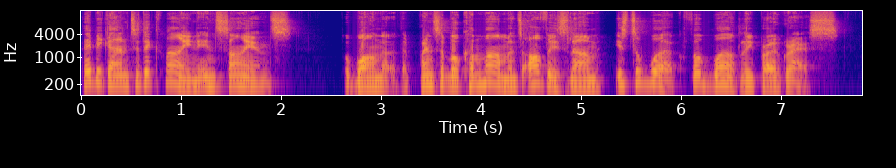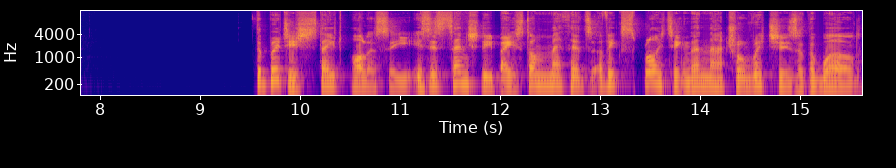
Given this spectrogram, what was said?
they began to decline in science. For one of the principal commandments of Islam is to work for worldly progress. The British state policy is essentially based on methods of exploiting the natural riches of the world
